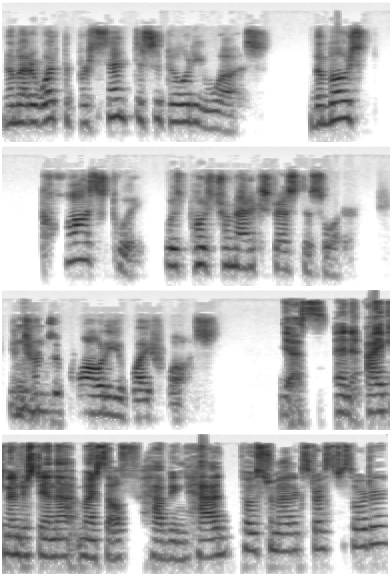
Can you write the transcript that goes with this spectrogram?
no matter what the percent disability was, the most costly was post traumatic stress disorder in Mhm. terms of quality of life loss. Yes. And I can understand that myself having had post traumatic stress disorder.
